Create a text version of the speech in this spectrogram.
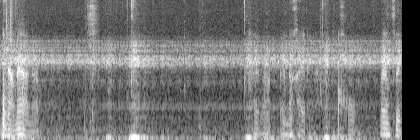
นี่น้ำไม่อ่านนะครับใครว่าเออนะใคร โอ้โห ไม่ต้องสืบ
